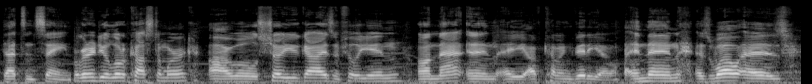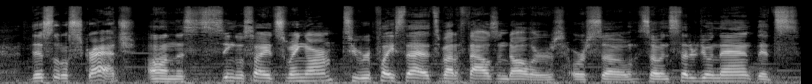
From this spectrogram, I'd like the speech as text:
That's insane. We're gonna do a little custom work. I will show you guys and fill you in on that in a upcoming video. And then as well as this little scratch on the single sided swing arm to replace that it's about a thousand dollars or so so instead of doing that it's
